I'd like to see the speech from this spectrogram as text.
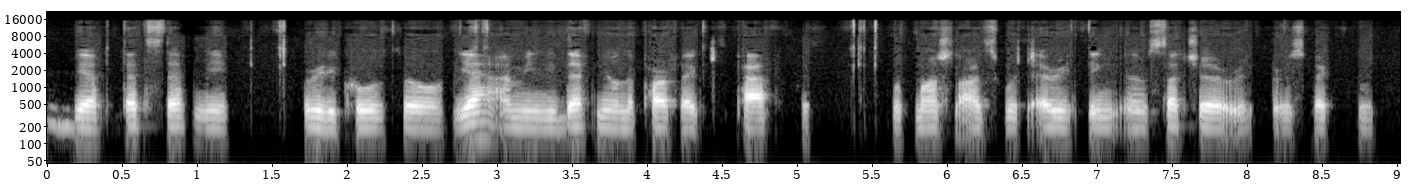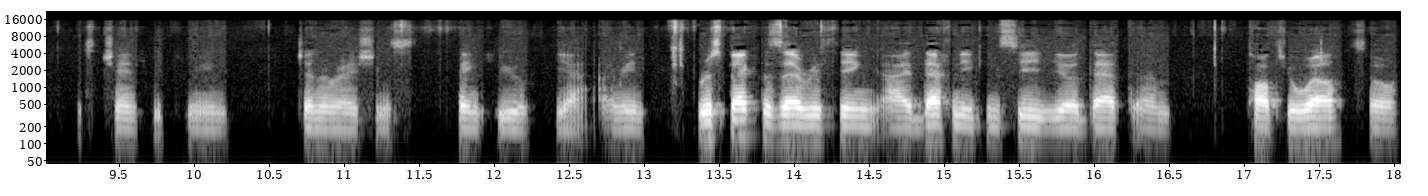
Mhm. Yeah, that's definitely really cool. So yeah, I mean, you're definitely on the perfect path with, with martial arts, with everything, and such a re- respectful exchange between generations. Thank you. Yeah, I mean, respect is everything. I definitely can see your dad um, taught you well, so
